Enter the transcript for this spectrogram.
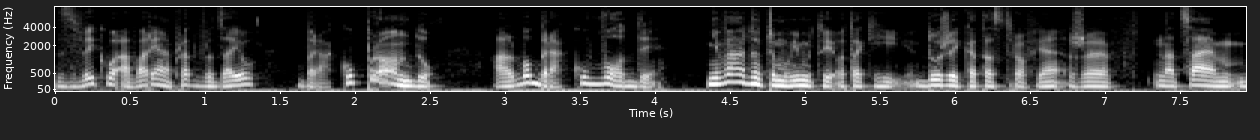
Zwykła awaria na przykład w rodzaju braku prądu albo braku wody. Nieważne, czy mówimy tutaj o takiej dużej katastrofie, że na, całym,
